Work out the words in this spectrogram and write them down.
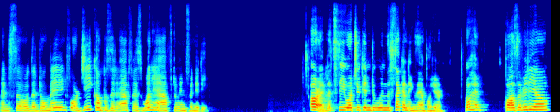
And so the domain for G composite f is 1 half to infinity. All right, let's see what you can do in the second example here. Go ahead, pause the video,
